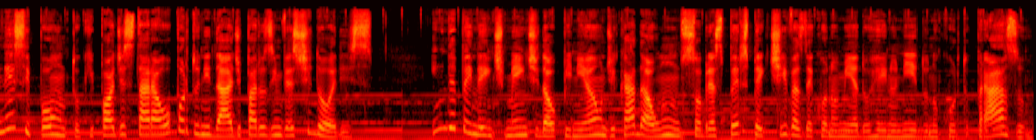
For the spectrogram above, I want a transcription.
nesse ponto que pode estar a oportunidade para os investidores. Independentemente da opinião de cada um sobre as perspectivas da economia do Reino Unido no curto prazo,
